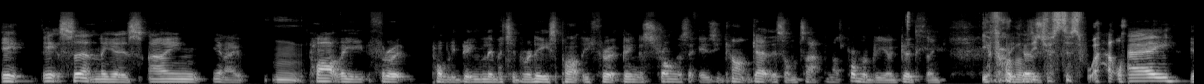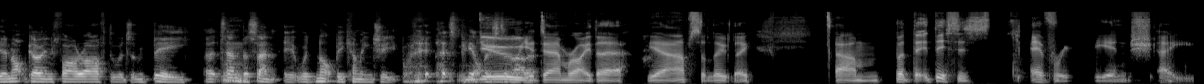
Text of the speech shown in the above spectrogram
it it certainly is. I mean, you know, Mm, partly through it probably being limited release, partly through it being as strong as it is, you can't get this on tap, and that's probably a good thing. you're probably just as well. A, you're not going far afterwards, and B, at Mm. ten percent, it would not be coming cheap, would it? Let's be honest You, you're it. damn right there. Yeah, absolutely. Um, but th- this is every inch a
